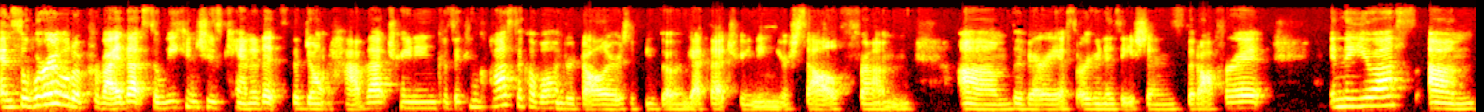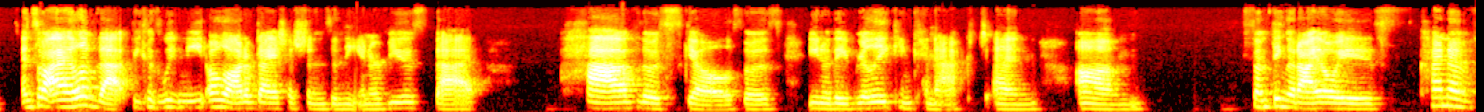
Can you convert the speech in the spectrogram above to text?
and so we're able to provide that so we can choose candidates that don't have that training because it can cost a couple hundred dollars if you go and get that training yourself from um, the various organizations that offer it in the US. Um, and so I love that because we meet a lot of dietitians in the interviews that have those skills, those, you know, they really can connect. And um, something that I always kind of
